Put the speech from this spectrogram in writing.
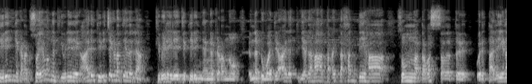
തിരിഞ്ഞ് കിടക്കും സ്വയം അങ്ങ് കിബിലയിലേക്ക് ആരും തിരിച്ചു കിടത്തിയതല്ല. കിബിലയിലേക്ക് തിരിഞ്ഞങ്ങ് കിടന്നു. എന്നിട്ട് ഒരു തലയിണ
